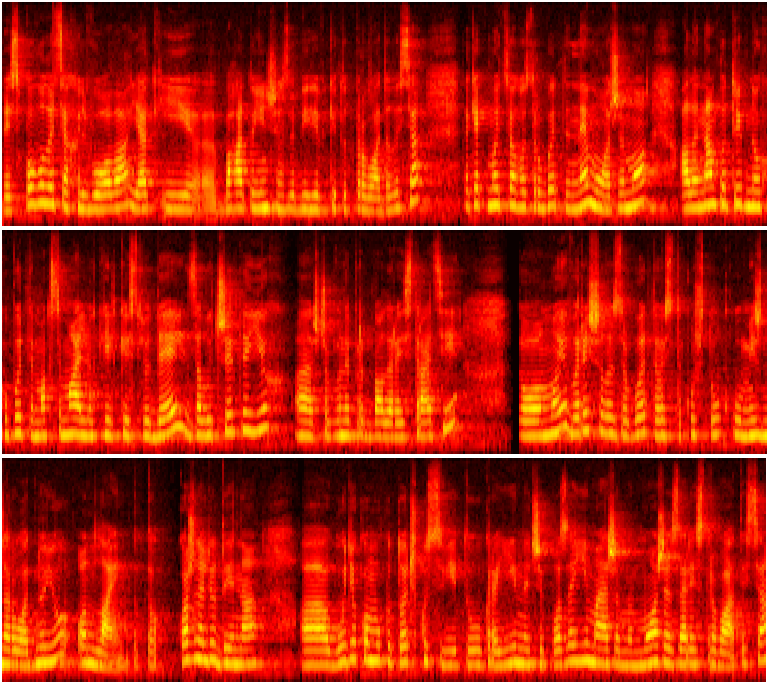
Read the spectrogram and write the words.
десь по вулицях Львова, як і е, багато інших забігів, які тут проводилися. Так як ми цього зробити не можемо, але нам потрібно охопити максимальну кількість людей, залучити їх, е, щоб вони придбали реєстрації то ми вирішили зробити ось таку штуку міжнародною онлайн. Тобто кожна людина в будь-якому куточку світу, України чи поза її межами може зареєструватися,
